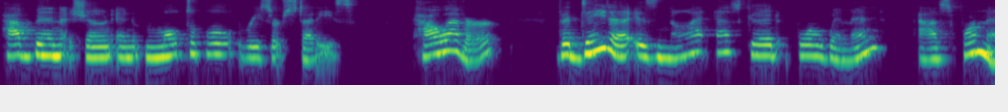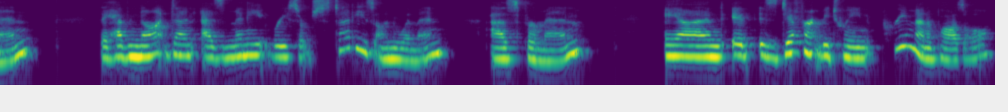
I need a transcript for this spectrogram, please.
have been shown in multiple research studies. However, the data is not as good for women as for men, they have not done as many research studies on women as for men. And it is different between premenopausal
